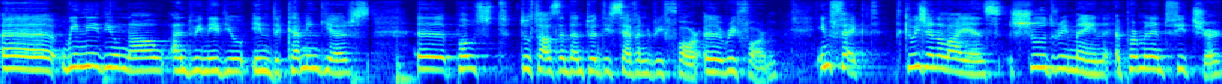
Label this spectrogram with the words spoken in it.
Uh, we need you now and we need you in the coming years uh, post-2027 reform, uh, reform. In fact, the Cohesion Alliance should remain a permanent feature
